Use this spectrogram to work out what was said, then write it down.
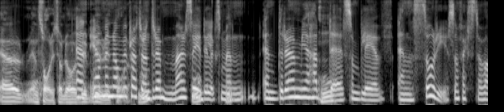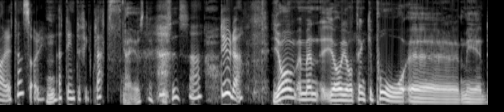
Är en sorg som du har En, bjudit ja, men om på. vi pratar om Mm. drömmar så är det liksom en, en dröm jag hade som blev en sorg, som faktiskt har varit en sorg. Mm. Att det inte fick plats. Ja, just det. Precis. Ja. Du då? Ja, men ja, jag tänker på eh, med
